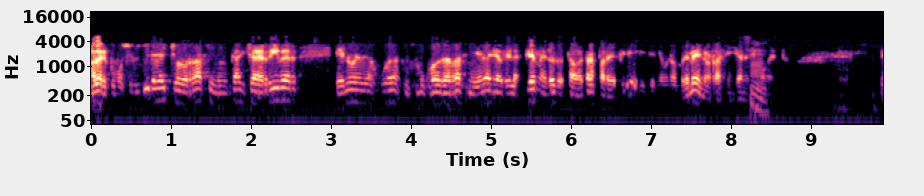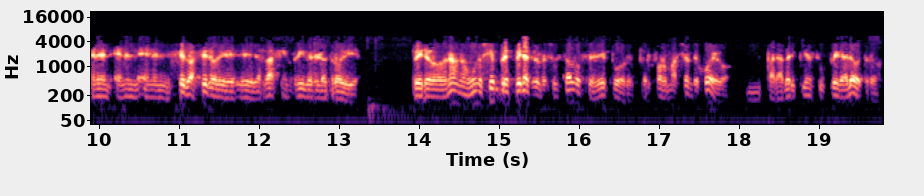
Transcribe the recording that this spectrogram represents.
A ver como si lo hubiera hecho Racing en cancha de River en una de las jugadas que un jugador de Racing y el área de las piernas el otro estaba atrás para definir y tenía un hombre menos Racing ya en ese momento. En el, en el, en el 0 a 0 de Racing River el otro día pero no, no, uno siempre espera que el resultado se dé por, por formación de juego y para ver quién supera al otro.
